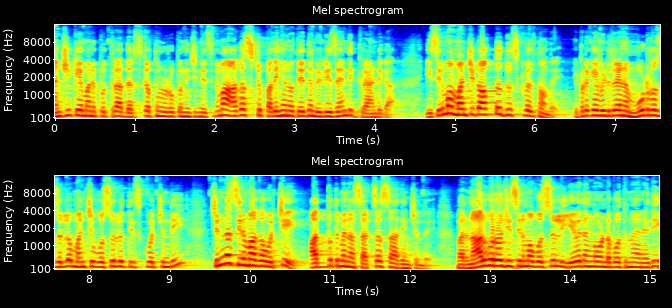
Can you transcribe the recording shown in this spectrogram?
అంజికే మణి పుత్ర దర్శకత్వంలో రూపొందించిన ఈ సినిమా ఆగస్టు పదిహేనో తేదీన రిలీజ్ అయింది గ్రాండ్గా. ఈ సినిమా మంచి టాక్తో దూసుకువెళ్తోంది. ఇప్పటికే విడుదలైన మూడు రోజుల్లో మంచి వసూళ్ళు తీసుకువచ్చింది. చిన్న సినిమాగా వచ్చి అద్భుతమైన సక్సెస్ సాధించింది. మరి నాలుగో రోజు ఈ సినిమా వసూళ్ళు ఏ విధంగా ఉండబోతున్నాయనేది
